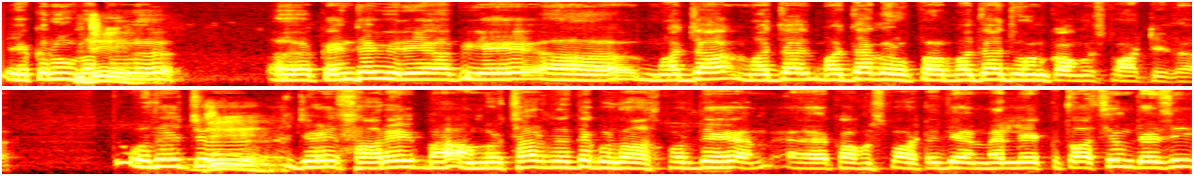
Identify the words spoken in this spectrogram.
ਇੱਕ ਨੂੰ। ਮਤਲਬ ਕਹਿੰਦੇ ਵੀ ਰਿਹਾ ਵੀ ਇਹ ਮਾਝਾ ਮਾਝਾ ਮਾਝਾ ਗਰੁੱਪ ਆ ਮਾਝਾ ਜ਼ੋਨ ਕਾਂਗਰਸ ਪਾਰਟੀ ਦਾ ਤੇ ਉਹਦੇ ਚ। ਜਿਹੜੇ ਸਾਰੇ ਅੰਮ੍ਰਿਤਸਰ ਦੇ ਤੇ ਗੁਰਦਾਸਪੁਰ ਦੇ ਕਾਂਗਰਸ ਪਾਰਟੀ ਦੇ ਐਮਐਲਏ ਇੱਕ ਪਾਸੇ ਹੁੰਦੇ ਸੀ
